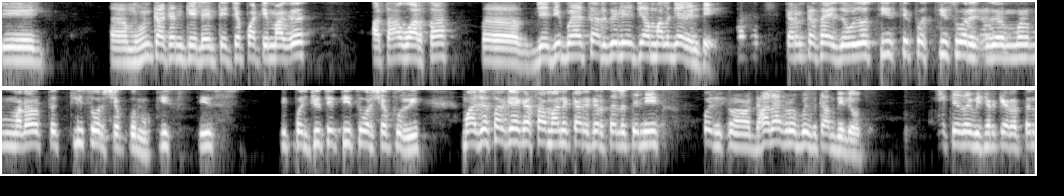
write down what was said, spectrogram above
ते अं, मोहन काकांनी केलं आणि त्याच्या पाठीमाग आता हा वारसा अं, जयदीप भया चालतील याची आम्हाला गॅरंटी आहे. कारण कसं आहे जवळजवळ तीस ते पस्तीस वर्ष मला वाटतं तीस वर्षापूर्वी तीस तीस ती पंचवीस ते तीस वर्षापूर्वी माझ्यासारख्या एका सामान्य कार्यकर्त्याला त्यांनी पण दहा लाख रुपयाचं काम दिलं होतं. त्याचा विचार केला तर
